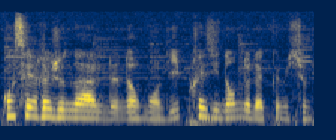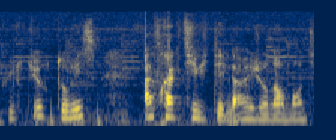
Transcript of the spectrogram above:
conseillère régionale de Normandie, présidente de la commission culture, tourisme, attractivité de la région Normandie.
